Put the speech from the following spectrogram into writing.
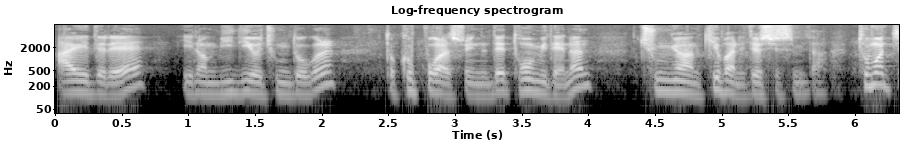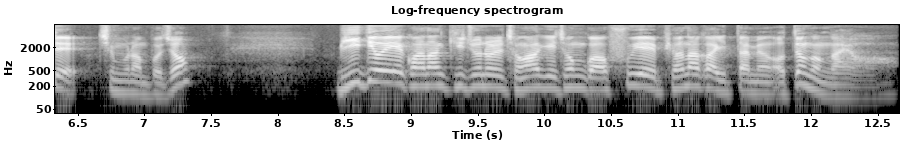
아이들의 이런 미디어 중독을 또 극복할 수 있는데 도움이 되는 중요한 기반이 될 수 있습니다. 두 번째 질문 한번 보죠. 미디어에 관한 기준을 정하기 전과 후에 변화가 있다면 어떤 건가요?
